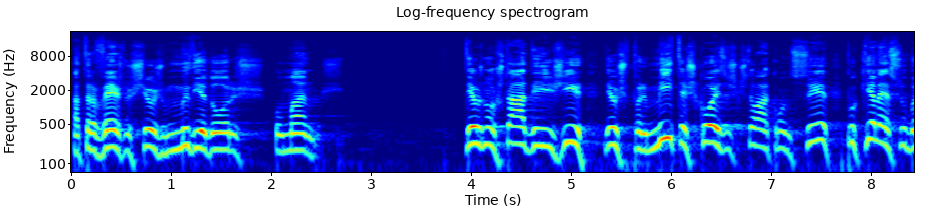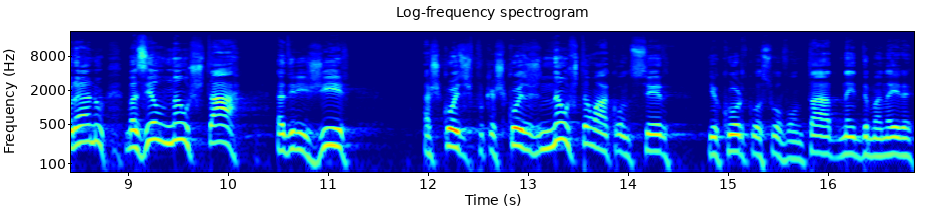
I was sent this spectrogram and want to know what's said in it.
através dos seus mediadores humanos. Deus não está a dirigir, Deus permite as coisas que estão a acontecer, porque Ele é soberano, mas Ele não está a dirigir as coisas, porque as coisas não estão a acontecer de acordo com a Sua vontade, nem da maneira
